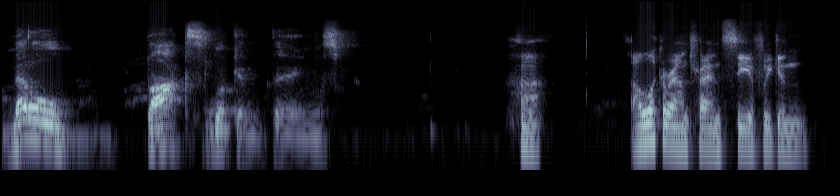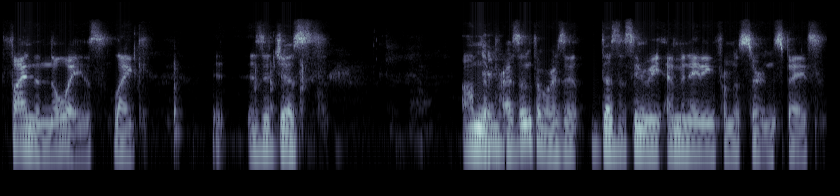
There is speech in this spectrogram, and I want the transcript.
metal box looking things. huh. I'll look around try and see if we can find the noise. Like is it just omnipresent or is it does it seem to be emanating from a certain space?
